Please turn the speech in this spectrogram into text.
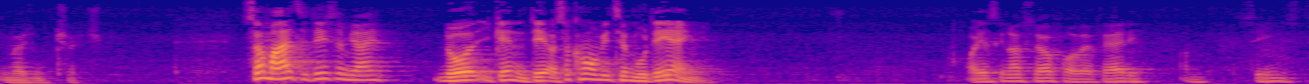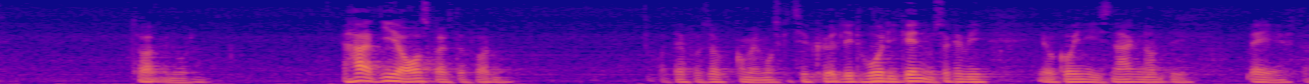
Emerging Church. Så meget til det, som jeg nåede igennem der, og så kommer vi til moderingen. Og jeg skal nok sørge for at være færdig om senest 12 minutter. Jeg har de her overskrifter for den. Og derfor så kommer jeg måske til at køre lidt hurtigt igennem, så kan vi jo gå ind i snakken om det bagefter.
